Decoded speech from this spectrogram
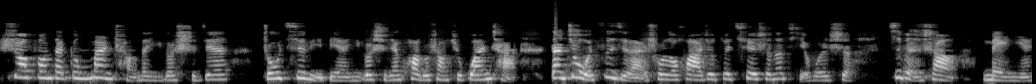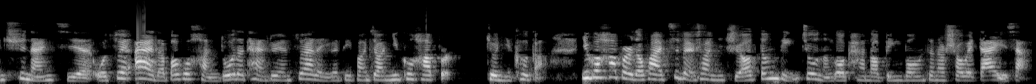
需要放在更漫长的一个时间周期里边、一个时间跨度上去观察。但就我自己来说的话，就最切身的体会是，基本上每年去南极，我最爱的，包括很多的探险队员最爱的一个地方叫 Nickel Harbor。就尼克港尼克 Harbor 的话，基本上你只要登顶就能够看到冰崩，在那稍微待一下，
